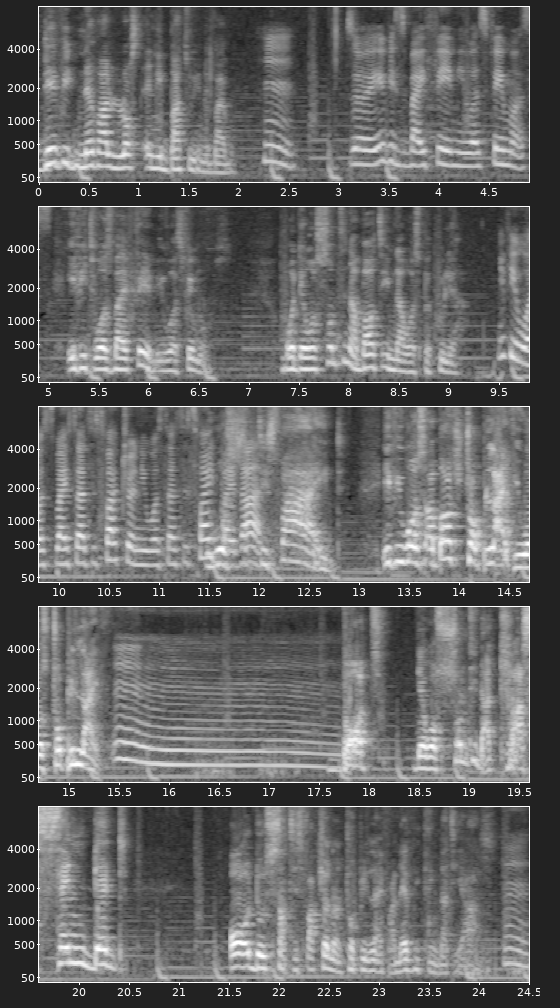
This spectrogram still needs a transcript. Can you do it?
David never lost any battle in the Bible. so if it's by fame he was famous If it was by fame, he was famous. But there was something about him that was peculiar. if it was by satisfaction he was satisfied he was by that satisfied. If it was about chop life, he was chopping life. Mm, But there was something that transcended all those satisfaction and chopping life and everything that he has. Hmm.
